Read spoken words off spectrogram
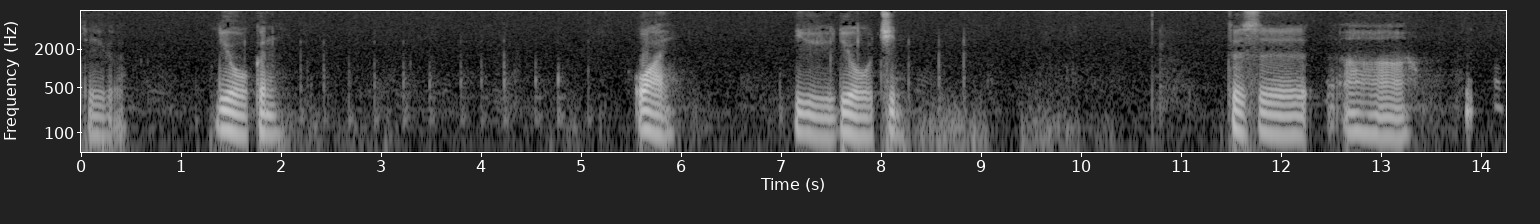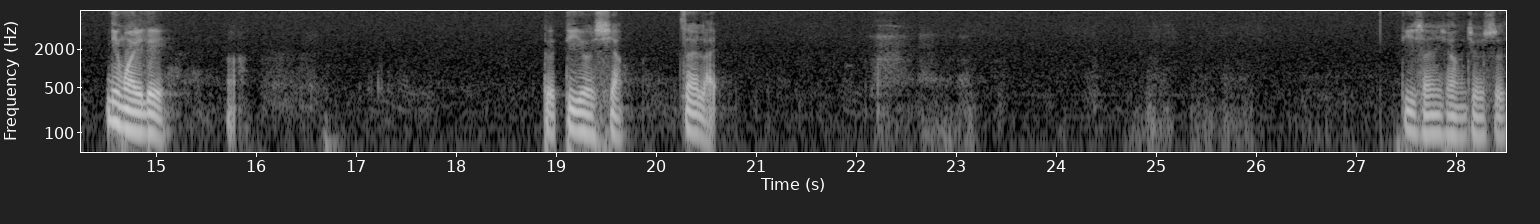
这个六根，外依于六境。这是啊、另外一类啊的第二项，再来。第三项就是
